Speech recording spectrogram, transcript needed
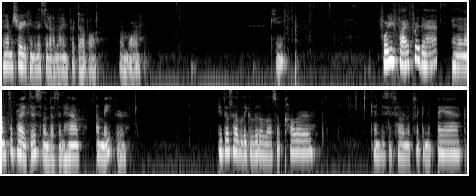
And I'm sure you can list it online for double or more. Okay. 45 for that. And then I'm surprised this one doesn't have a maker. It does have like a little loss of color. And this is how it looks like in the back.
